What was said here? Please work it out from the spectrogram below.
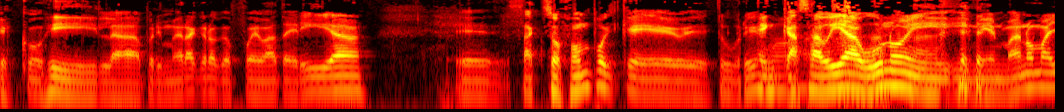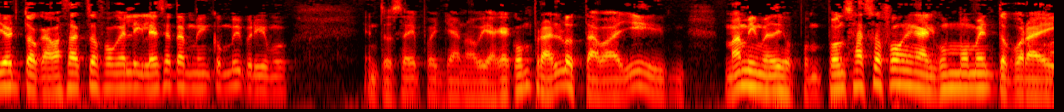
que escogí. La primera creo que fue batería eh, saxofón porque en casa había uno y, mi hermano mayor tocaba saxofón en la iglesia también con mi primo. Entonces, pues ya no había que comprarlo, estaba allí. Mami me dijo, pon, saxofón en algún momento por ahí.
